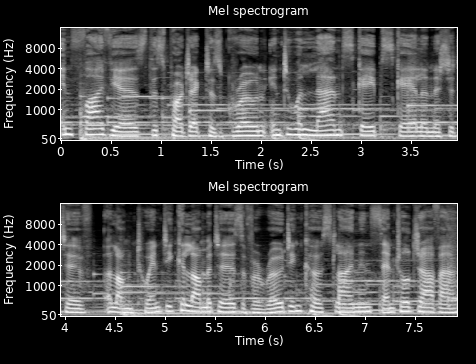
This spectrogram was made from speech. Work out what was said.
In five years, this project has grown into a landscape scale initiative along 20 kilometers of eroding coastline in central Java.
